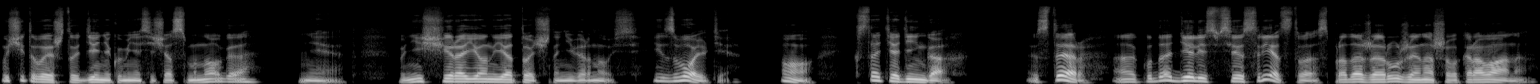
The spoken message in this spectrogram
учитывая, что денег у меня сейчас много, нет. В нищий район я точно не вернусь. Извольте. О, кстати, о деньгах. Эстер, а куда делись все средства с продажи оружия нашего каравана?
